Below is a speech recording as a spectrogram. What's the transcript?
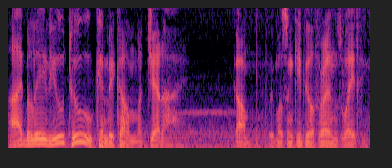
I believe you too can become a Jedi. Come, we mustn't keep your friends waiting.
